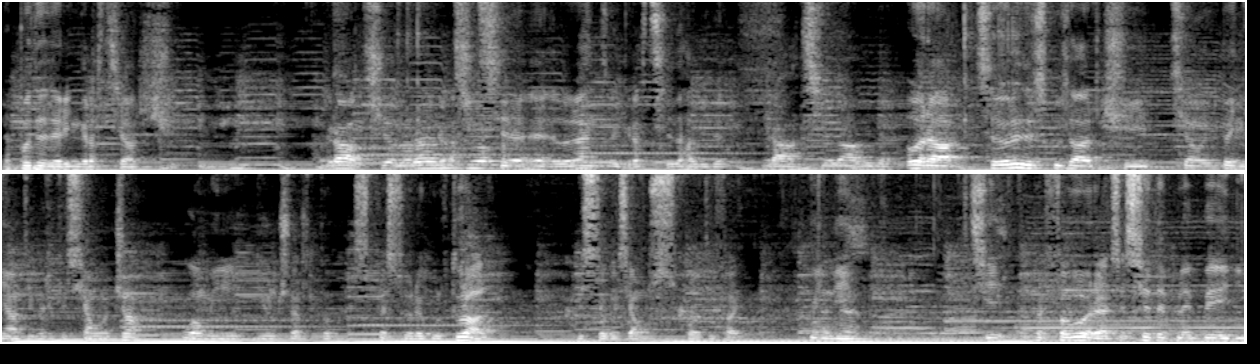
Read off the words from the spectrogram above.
e potete ringraziarci. Grazie Lorenzo. Grazie eh, Lorenzo e grazie Davide. Grazie Davide. Ora, se volete scusarci, siamo impegnati perché siamo già uomini di un certo spessore culturale, visto che siamo su Spotify. Quindi, sì, per favore, se siete plebei di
